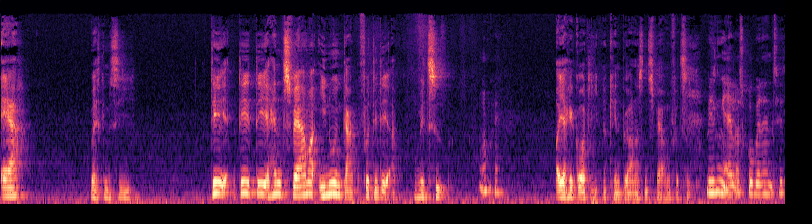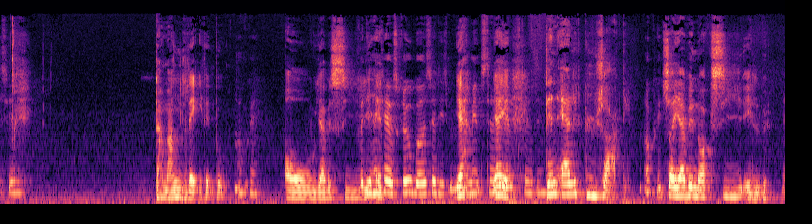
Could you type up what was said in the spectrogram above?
er, hvad skal man sige, det, det, det, han sværmer endnu en gang for det der med tid. Okay. Og jeg kan godt lide, når Kenneth Bjørnersen sværmer for tid. Hvilken aldersgruppe er den til, siger du? Der er mange lag i den bog. Okay. Og jeg vil sige, Fordi han at kan jo skrive både til de Ja, mindste og ja, de ja. ældste. det. den er lidt gyseragtig. Okay. Så jeg vil nok sige 11 Ja.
